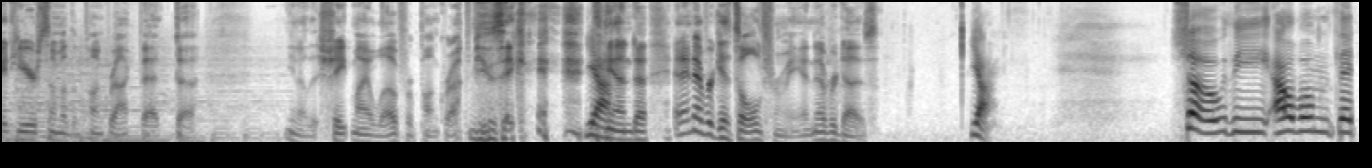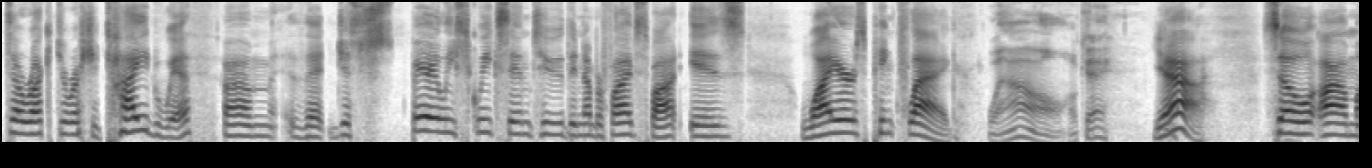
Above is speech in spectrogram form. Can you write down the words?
right here, some of the punk rock that uh, you know that shaped my love for punk rock music. Yeah. and uh, and it never gets old for me. It never does. Yeah. So the album that uh, Rocket to Russia tied with, um, that just barely squeaks into the number five spot, is Wire's Pink Flag. Wow. Okay. Yeah. So um,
